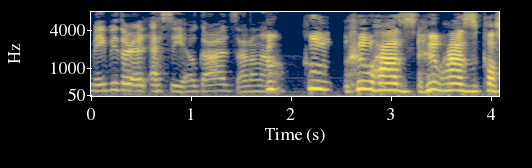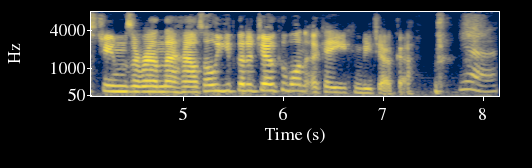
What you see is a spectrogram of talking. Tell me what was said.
Maybe they're at SEO gods. I don't Who, know. who who has who has costumes around their house? Oh, you've got a Joker one. Okay, you can be Joker. Yeah.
